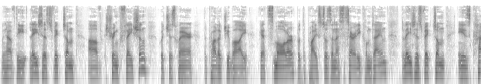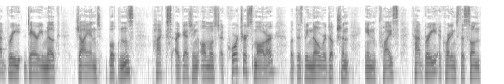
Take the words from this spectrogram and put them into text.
We have the latest victim of shrinkflation, which is where the product you buy gets smaller, but the price doesn't necessarily come down. The latest victim is Cadbury Dairy Milk Giant Buttons Packs are getting almost a quarter smaller, but there's been no reduction in price. Cadbury, according to The Sun,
